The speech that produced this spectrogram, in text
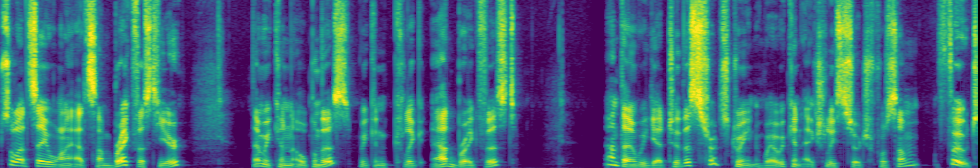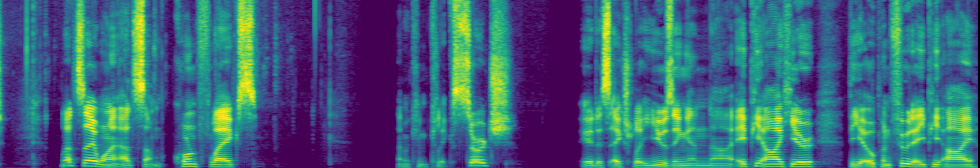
So let's say we want to add some breakfast here. Then we can open this, we can click add breakfast, and then we get to the search screen where we can actually search for some food. Let's say I want to add some cornflakes. Then we can click search, it is actually using an uh, API here, the Open Food API,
